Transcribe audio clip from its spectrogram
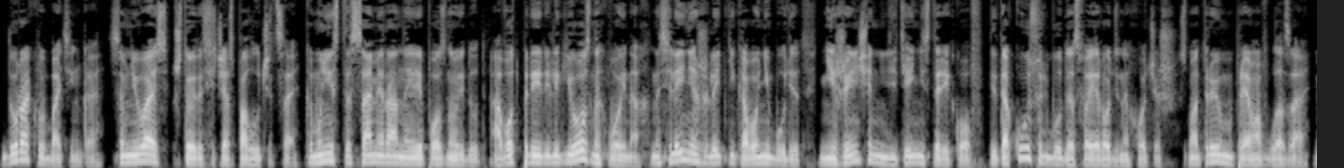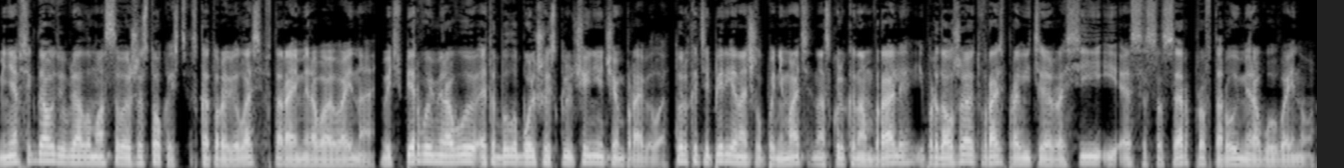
«Дурак вы, батенька. Сомневаюсь, что это сейчас получится. Коммунисты сами рано или поздно уйдут. А вот при религиозных войнах население жалеть никого не будет. Ни женщин, ни детей, ни стариков. Ты такую судьбу для своей родины хочешь?» Смотрю ему прямо в глаза. Меня всегда удивляла массовая жестокость, с которой велась Вторая мировая война. Ведь в Первую мировую это было больше исключение, чем правило. Только теперь я начал понимать, насколько нам врали и продолжают врать правители России и СССР про Вторую мировую войну.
